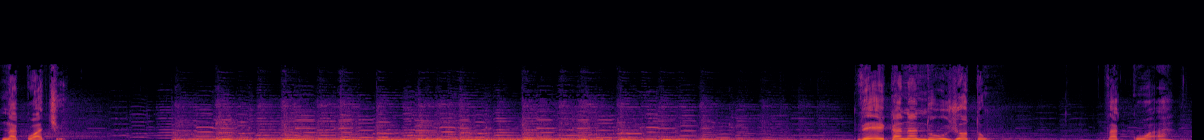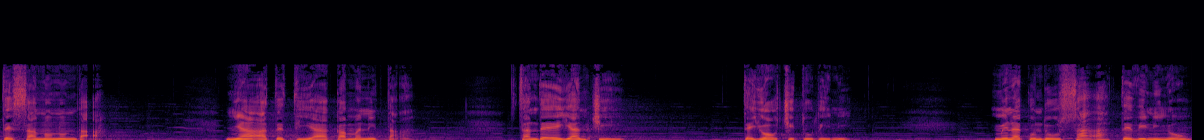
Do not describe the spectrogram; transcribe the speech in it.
Nacuache. De canandu uyoto, da kwa te sanonunda, nya ate tia kamanita, tande yanchi, te yochi tudini. Mina kundu saa te diniño,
